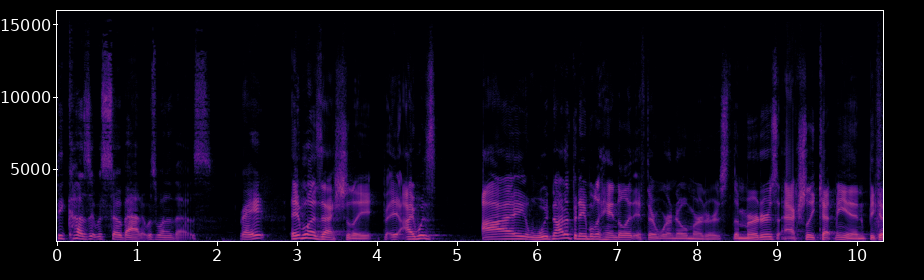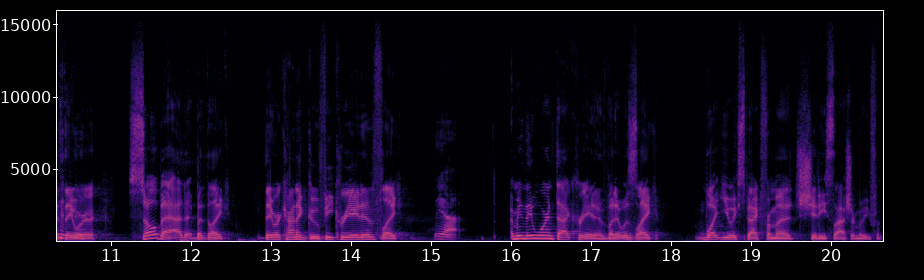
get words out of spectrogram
because it was so bad. It was one of those, right? It was actually. I was. I would not have been able to handle it if there were no murders. The murders actually kept me in because they were so bad, but like they were kind of goofy creative. Like, Yeah. I mean, they weren't that creative, but it was like what you expect from a shitty slasher movie from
